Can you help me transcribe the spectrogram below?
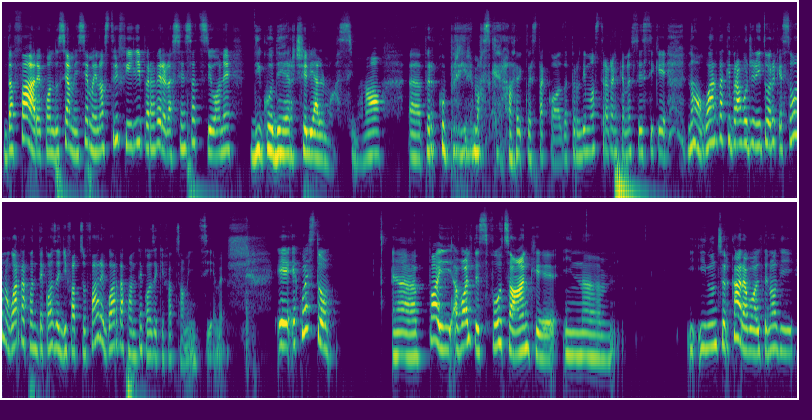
da fare quando siamo insieme ai nostri figli per avere la sensazione di goderceli al massimo, no? Uh, per coprire, mascherare questa cosa, per dimostrare anche a noi stessi che no, guarda che bravo genitore che sono, guarda quante cose gli faccio fare, guarda quante cose che facciamo insieme. E, e questo uh, poi a volte sfocia anche in, uh, in un cercare a volte no, di,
